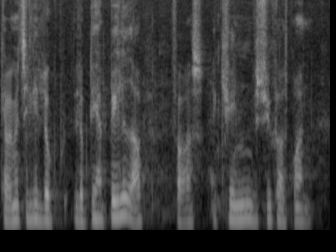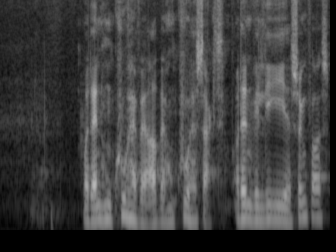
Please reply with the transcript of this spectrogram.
kan være med til at lige lukke, lukke det her billede op for os af kvinden ved Sygehusbrønden. Hvordan hun kunne have været, hvad hun kunne have sagt. Og den vil lige øh, synge for os.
